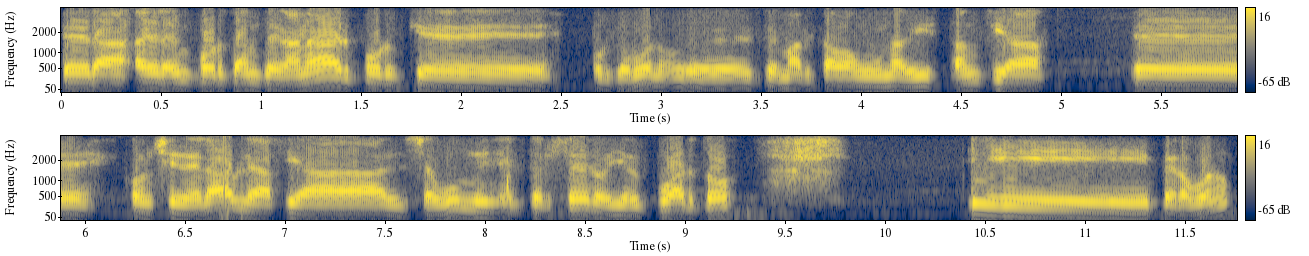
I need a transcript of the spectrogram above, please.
era era importante ganar porque porque bueno eh, te marcaban una distancia eh, considerable hacia el segundo y el tercero y el cuarto. Y pero bueno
